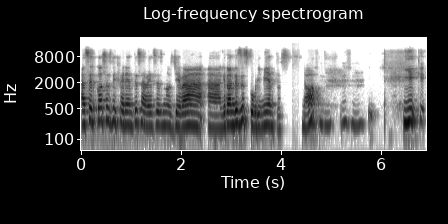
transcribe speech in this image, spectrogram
hacer cosas diferentes a veces nos lleva a, grandes descubrimientos, ¿no? Y qué,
